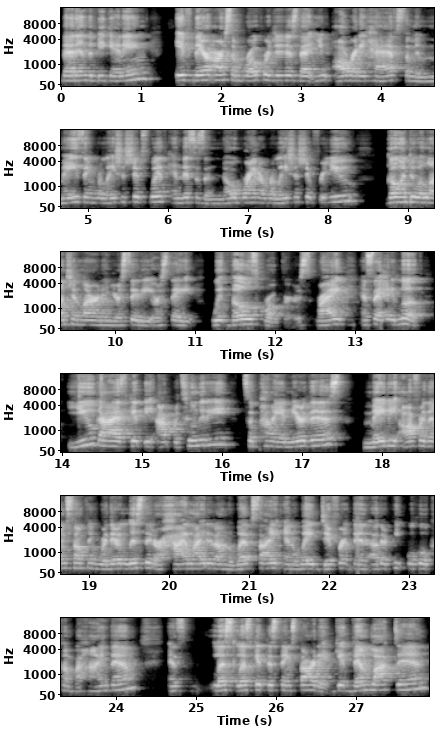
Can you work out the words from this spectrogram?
that in the beginning, if there are some brokerages that you already have some amazing relationships with, and this is a no brainer relationship for you, go and do a lunch and learn in your city or state with those brokers, right? And say, hey, look, you guys get the opportunity to pioneer this. Maybe offer them something where they're listed or highlighted on the website in a way different than other people who come behind them. And let's let's get this thing started get them locked in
